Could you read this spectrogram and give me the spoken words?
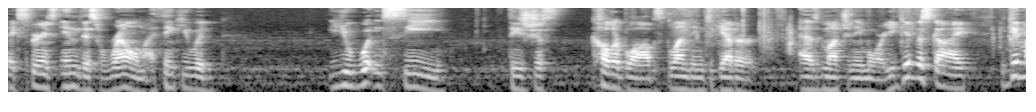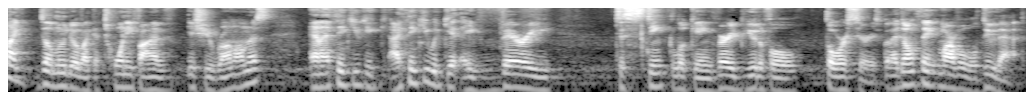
experience in this realm, I think you would you wouldn't see these just color blobs blending together as much anymore. You give this guy, you give Mike Del Mundo like a 25 issue run on this, and I think you could, I think you would get a very distinct looking, very beautiful Thor series. But I don't think Marvel will do that.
